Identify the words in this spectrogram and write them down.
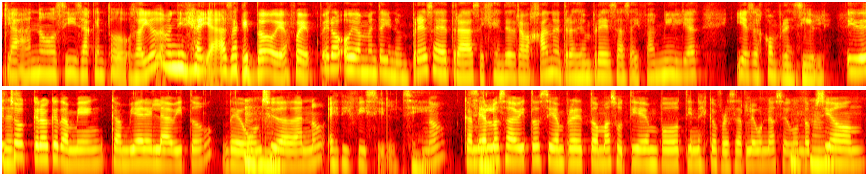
ya, no, sí, saquen todo. O sea, yo también diría, ya, saquen todo, ya fue. Pero obviamente hay una empresa detrás, hay gente trabajando detrás de empresas, hay familias y eso es comprensible. Y de hecho creo que también cambiar el hábito de un ciudadano es difícil, ¿no? Cambiar los hábitos siempre toma su tiempo, tienes que ofrecerle una segunda opción,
